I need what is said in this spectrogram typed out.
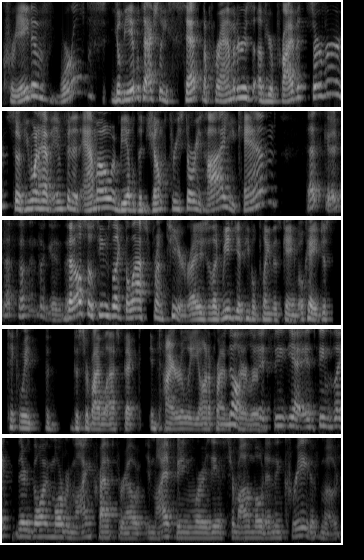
creative worlds you'll be able to actually set the parameters of your private server so if you want to have infinite ammo and be able to jump three stories high you can That's good. That's nothing but good. that also seems like the last frontier, right? It's just like we need to get people playing this game. Okay, just take away the, the survival aspect entirely on a private no, server. it se- yeah, it seems like they're going more of a Minecraft route, in my opinion. Whereas you have survival mode and then creative mode.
